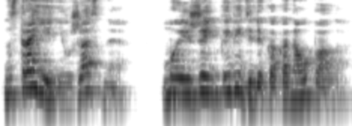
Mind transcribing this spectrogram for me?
Настроение ужасное. Мы с Женькой видели, как она упала.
